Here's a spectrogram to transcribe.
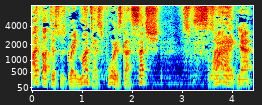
I thought this was great. Montez Ford has got such swag. yeah,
